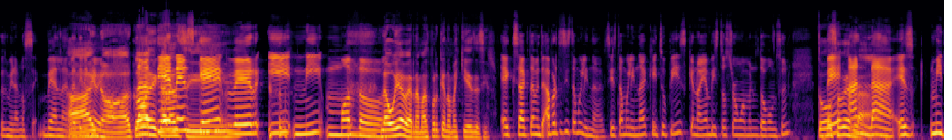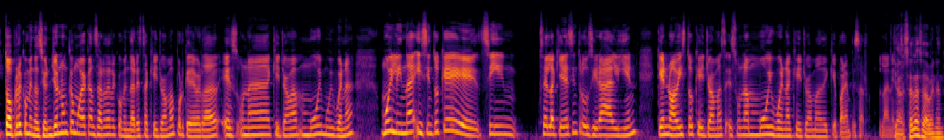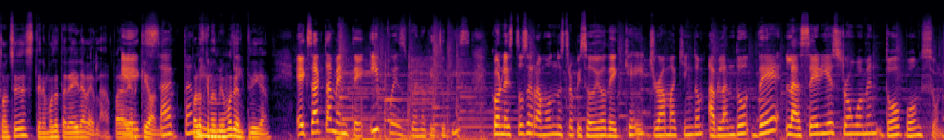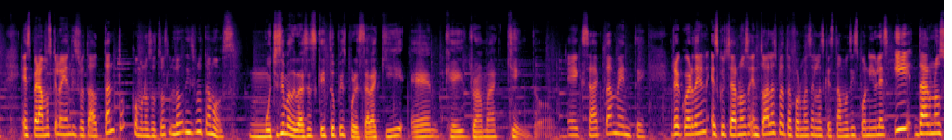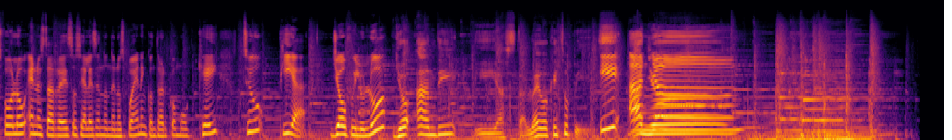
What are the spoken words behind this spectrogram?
Pues mira, no sé, véanla, la Ay, que no, ¿cómo La tienes así? que ver y ni modo. La voy a ver nada más porque no me quieres decir. Exactamente. Aparte sí está muy linda. Sí está muy linda. K2Ps, que no hayan visto Strong Woman Do Bong Soon. Véanla. Es mi top recomendación. Yo nunca me voy a cansar de recomendar esta K-drama porque de verdad es una K-drama muy, muy buena, muy linda. Y siento que si se la quieres introducir a alguien que no ha visto K-dramas, es una muy buena K-drama de que para empezar, la neta. Ya se la saben, entonces tenemos de tarea ir a verla para ver qué onda. Para los que nos Exactamente. vimos de intriga. Exactamente. Y pues bueno, K2Ps, con esto cerramos nuestro episodio de K-Drama Kingdom hablando de la serie Strong Woman Do Bong Soon. Esperamos que lo hayan disfrutado tanto como nosotros lo disfrutamos. Muchísimas gracias, K-Tupis, por estar aquí en K-Drama Kingdom. Exactamente. Recuerden escucharnos en todas las plataformas en las que estamos disponibles y darnos follow en nuestras redes sociales en donde nos pueden encontrar como K2Pia. Yo fui Lulu Yo, Andy, y hasta luego, K-Tupis. y ¡Año! ¡Año!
